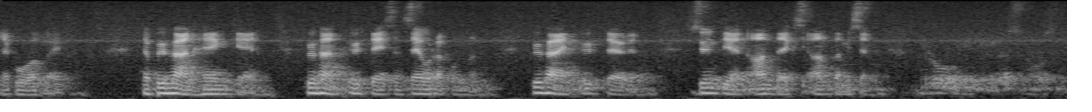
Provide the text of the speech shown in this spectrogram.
ja kuolleita. Ja pyhän henkeen, pyhän yhteisen seurakunnan, pyhäin yhteyden, syntien anteeksi antamisen, ruumiin ylösnousemisen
